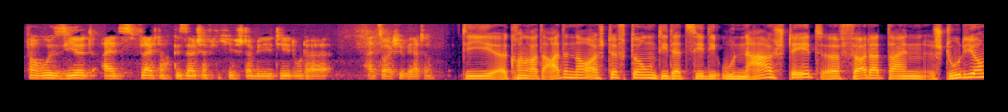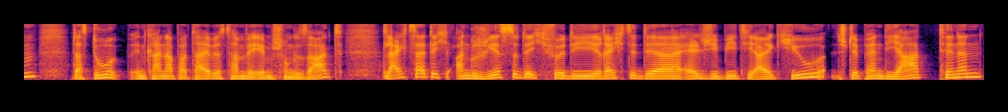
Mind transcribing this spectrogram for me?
favorisiert als vielleicht auch gesellschaftliche Stabilität oder als solche Werte. Die äh, Konrad-Adenauer-Stiftung, die der CDU nahesteht, äh, fördert dein Studium. Dass du in keiner Partei bist, haben wir eben schon gesagt. Gleichzeitig engagierst du dich für die Rechte der LGBTIQ-Stipendiatinnen.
